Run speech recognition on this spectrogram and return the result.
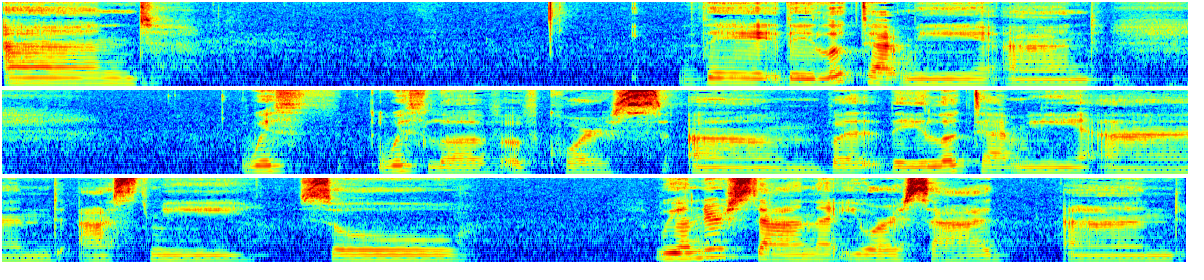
And they they looked at me and with with love, of course. Um, but they looked at me and asked me, "So, we understand that you are sad, and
